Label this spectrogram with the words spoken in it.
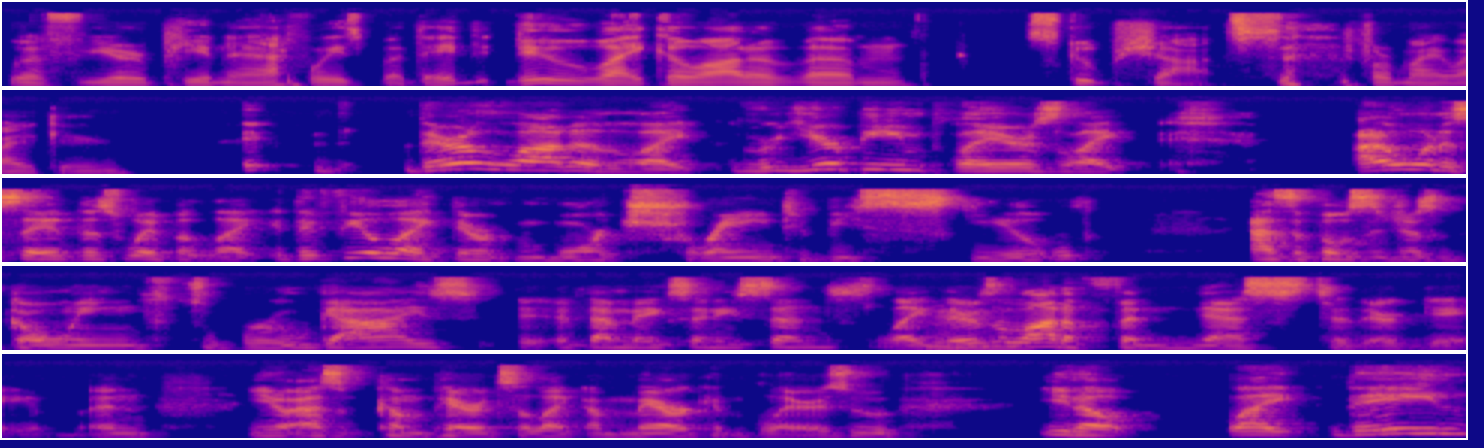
with European athletes, but they do like a lot of um scoop shots for my liking. It, there are a lot of like European players like I don't want to say it this way, but like they feel like they're more trained to be skilled as opposed to just going through guys, if that makes any sense. Like mm-hmm. there's a mm-hmm. lot of finesse to their game. And, you know, as compared to like American players who, you know, like they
